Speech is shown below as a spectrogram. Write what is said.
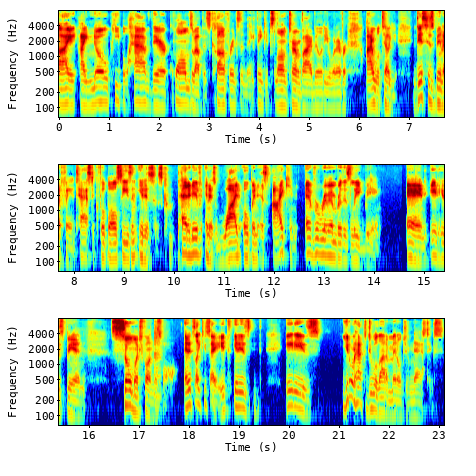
I I know people have their qualms about this conference and they think it's long-term viability or whatever. I will tell you, this has been a fantastic football season. It is as competitive and as wide open as I can ever remember this league being. And it has been so much fun this fall. And it's like you say, it's it is it is you don't have to do a lot of mental gymnastics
